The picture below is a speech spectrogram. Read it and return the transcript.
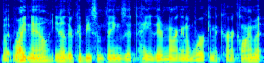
but right now, you know, there could be some things that hey, they're not going to work in the current climate.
